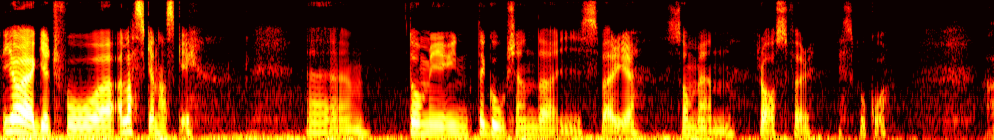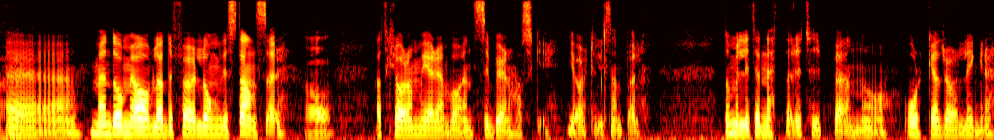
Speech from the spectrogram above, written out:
Jag äger två Alaskan husky. Ehm, de är ju inte godkända i Sverige som en ras för SKK. Ehm, men de är avlade för långdistanser. Ja. Att klara mer än vad en Siberian husky gör till exempel. De är lite nättare i typen och orkar dra längre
